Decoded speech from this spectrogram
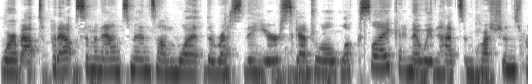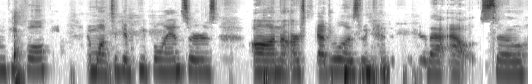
We're about to put out some announcements on what the rest of the year schedule looks like. I know we've had some questions from people and want to give people answers on our schedule as we kind of figure that out. So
